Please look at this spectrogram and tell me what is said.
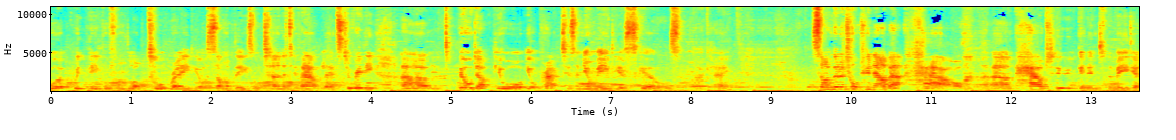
work with people from blog talk radio or some of these alternative outlets to really um, build up your your practice and your media skills okay so I'm going to talk to you now about how, um, how to get into the media.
